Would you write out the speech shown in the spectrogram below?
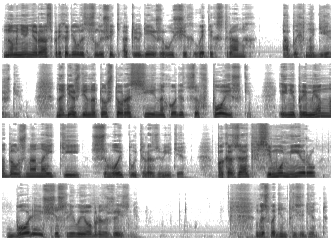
Но мне не раз приходилось слышать от людей, живущих в этих странах, об их надежде. Надежде на то, что Россия находится в поиске и непременно должна найти свой путь развития, показать всему миру более счастливый образ жизни. Господин президент,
